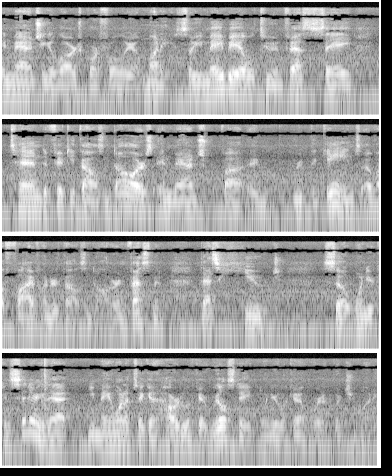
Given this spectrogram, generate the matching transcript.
in managing a large portfolio of money. So you may be able to invest, say, ten to fifty thousand dollars and manage uh, reap the gains of a five hundred thousand dollar investment. That's huge. So when you're considering that, you may want to take a hard look at real estate when you're looking at where to put your money.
